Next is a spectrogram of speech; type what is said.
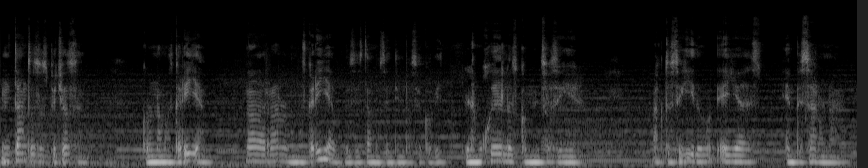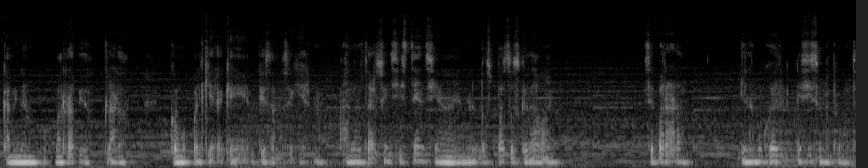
un tanto sospechosa, con una mascarilla. Nada raro la mascarilla, pues estamos en tiempos de COVID. La mujer los comenzó a seguir. Acto seguido, ellas empezaron a caminar un poco más rápido, claro, como cualquiera que empiezan a seguir, ¿no? Al notar su insistencia en los pasos que daban, se pararon y la mujer les hizo una pregunta.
